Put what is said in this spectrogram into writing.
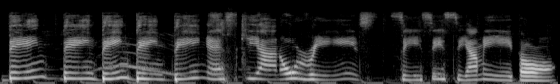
Ding, ding, ding, ding, ding. Es Keanu Reeves. Sí, sí, sí, amiguito.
